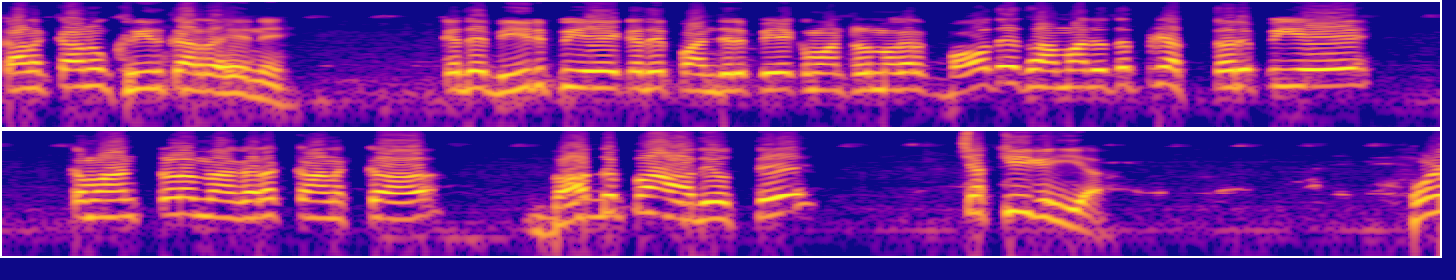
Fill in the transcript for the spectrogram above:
ਕਣਕਾਂ ਨੂੰ ਖਰੀਦ ਕਰ ਰਹੇ ਨੇ। ਕਦੇ 20 ਰੁਪਏ ਕਦੇ 5 ਰੁਪਏ ਕੁਇੰਟਲ, ਮਗਰ ਬਹੁਤੇ ਥਾਵਾਂ ਦੇ ਉੱਤੇ 75 ਰੁਪਏ ਕੁਇੰਟਲ, ਮਗਰ ਕਣਕ ਵੱਧ ਭਾਅ ਦੇ ਉੱਤੇ ਚੱਕੀ ਗਈ ਆ। ਹੁਣ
